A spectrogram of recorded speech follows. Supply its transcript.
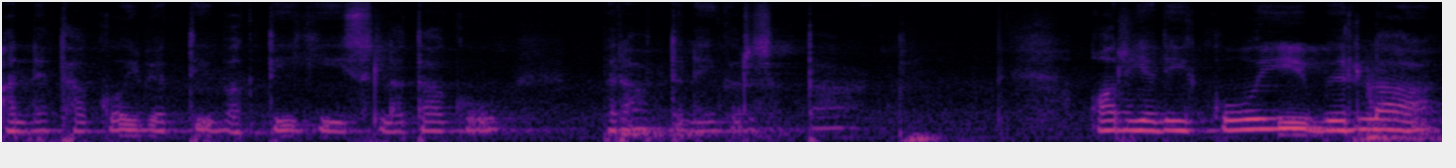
अन्यथा कोई व्यक्ति भक्ति की इस लता को प्राप्त नहीं कर सकता। और यदि कोई बिरला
